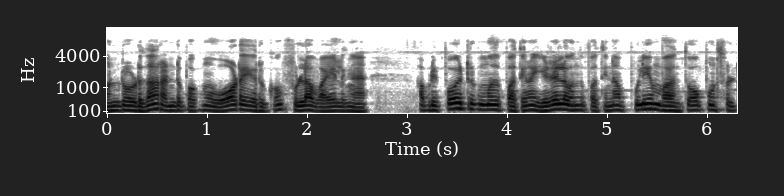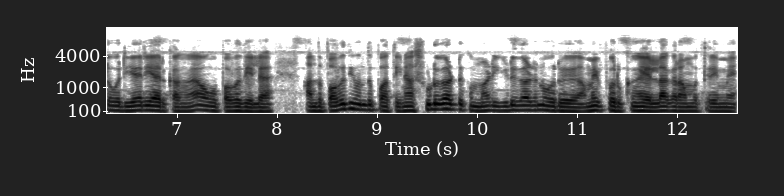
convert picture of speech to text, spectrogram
மண் ரோடு தான். ரெண்டு பக்கமும் ஓடை இருக்கும். ஃபுல்லாக வயலுங்க. அப்படி போயிட்டுருக்கும்போது பார்த்தீங்கன்னா இடையில வந்து பார்த்திங்கன்னா புளியம் தோப்புன்னு சொல்லிட்டு ஒரு ஏரியா இருக்காங்க அவங்க பகுதியில். அந்த பகுதி வந்து பார்த்திங்கன்னா சுடுகாட்டுக்கு முன்னாடி இடுகாடுன்னு ஒரு அமைப்பு இருக்குங்க எல்லா கிராமத்துலேயுமே.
